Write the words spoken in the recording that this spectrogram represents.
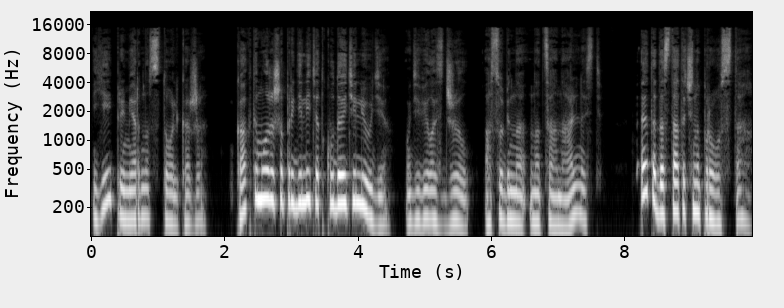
ей примерно столько же. «Как ты можешь определить, откуда эти люди?» – удивилась Джилл. «Особенно национальность?» Это достаточно просто.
